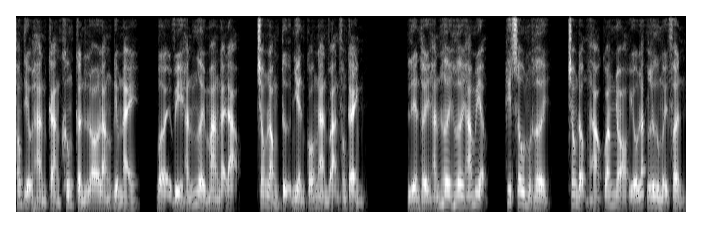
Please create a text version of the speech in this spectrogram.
Phong tiểu hàn càng không cần lo lắng điểm này, bởi vì hắn người mang đại đạo, trong lòng tự nhiên có ngàn vạn phong cảnh. Liền thấy hắn hơi hơi há miệng, hít sâu một hơi, trong động hào quang nhỏ yếu lắc lư mấy phần.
